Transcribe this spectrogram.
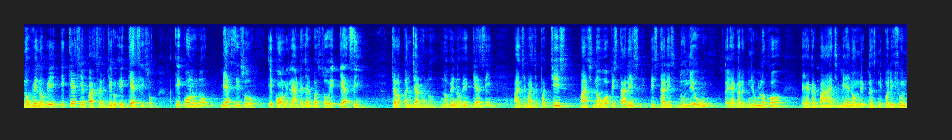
નવ્વે નવ્વે, એક્યાસી અને પાછળ જીરો એક્યાસીસો એકોણુંનો બ્યાસીસો એકોણું, એટલે આઠ હજાર બસો એક્યાસી. ચલો પંચાણુંનો નવ્વે નવ્વે, એક્યાસી. પાંચે પાંચે, પચીસ. પાંચ, નવ પિસ્તાલીસ. પિસ્તાલીસ, દુ, નેવું. તો અહીંયા આગળ નેવું લખો. અહીંયા આગળ પાંચ, બે, નવને એક દસની પરિશૂન.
